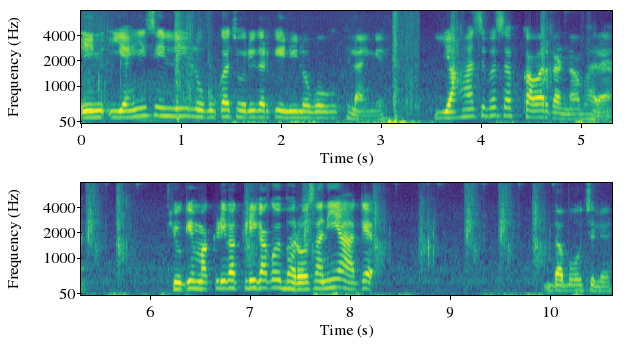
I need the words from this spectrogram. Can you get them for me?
इन, यहीं से इन लोगों का चोरी करके इन्हीं लोगों को खिलाएँगे। यहाँ से बस अब कवर करना भरा है। क्योंकि मकड़ी वकड़ी का कोई भरोसा नहीं है, आके दबोच ले।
